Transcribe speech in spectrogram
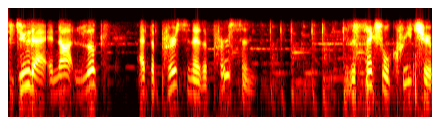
to do that and not look at the person as a person, as a sexual creature.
